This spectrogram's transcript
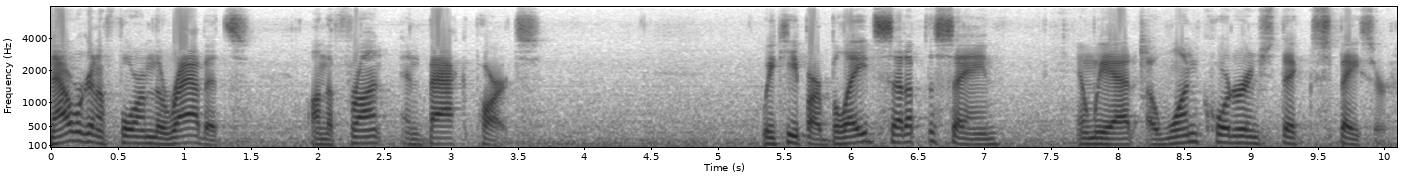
Now we're going to form the rabbets on the front and back parts. We keep our blades set up the same and we add a one quarter inch thick spacer.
